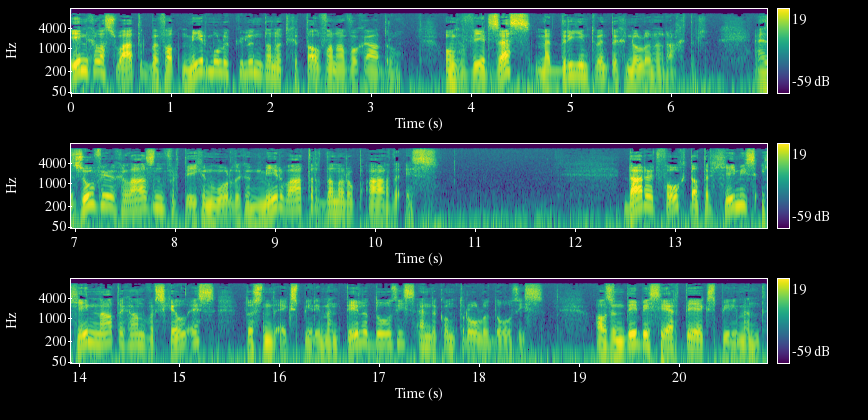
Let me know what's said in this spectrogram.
Eén glas water bevat meer moleculen dan het getal van Avogadro, ongeveer 6 met 23 nullen erachter. En zoveel glazen vertegenwoordigen meer water dan er op aarde is. Daaruit volgt dat er chemisch geen na te gaan verschil is tussen de experimentele dosis en de controledosis. Als een DBCRT-experiment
